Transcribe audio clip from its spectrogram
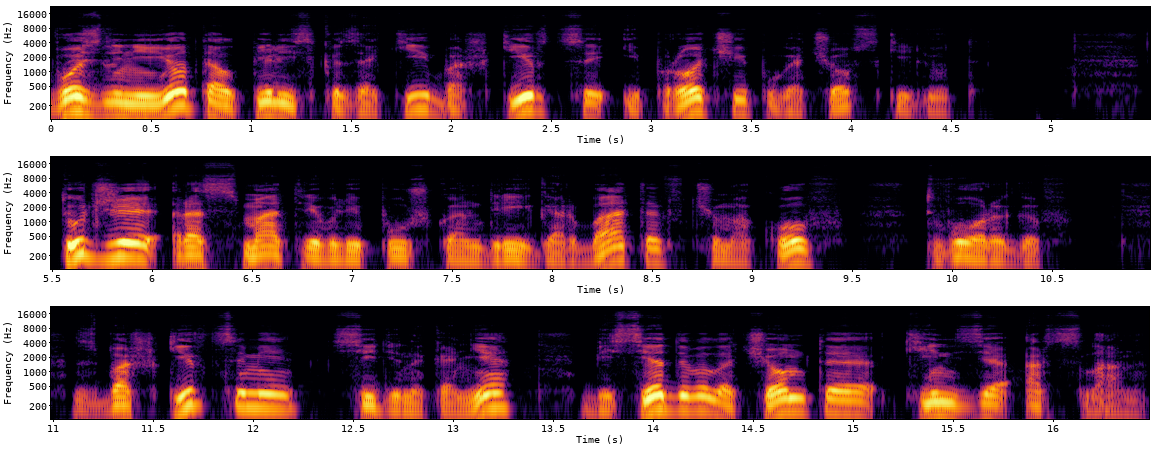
Возле нее толпились казаки, башкирцы и прочий пугачевский люд. Тут же рассматривали пушку Андрей Горбатов, Чумаков, Творогов. С башкирцами, сидя на коне, беседовал о чем-то Кинзя Арсланов.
